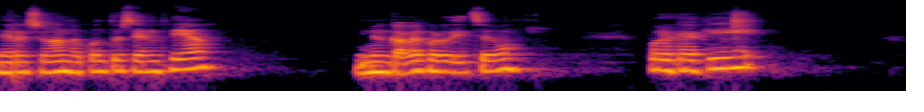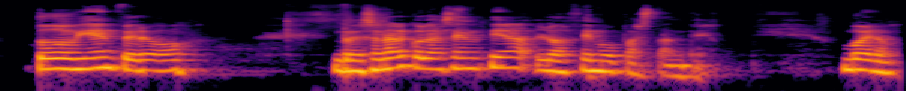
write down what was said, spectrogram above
de Resonando con tu Esencia. Y nunca mejor dicho, porque aquí todo bien, pero resonar con la esencia lo hacemos bastante. Bueno,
